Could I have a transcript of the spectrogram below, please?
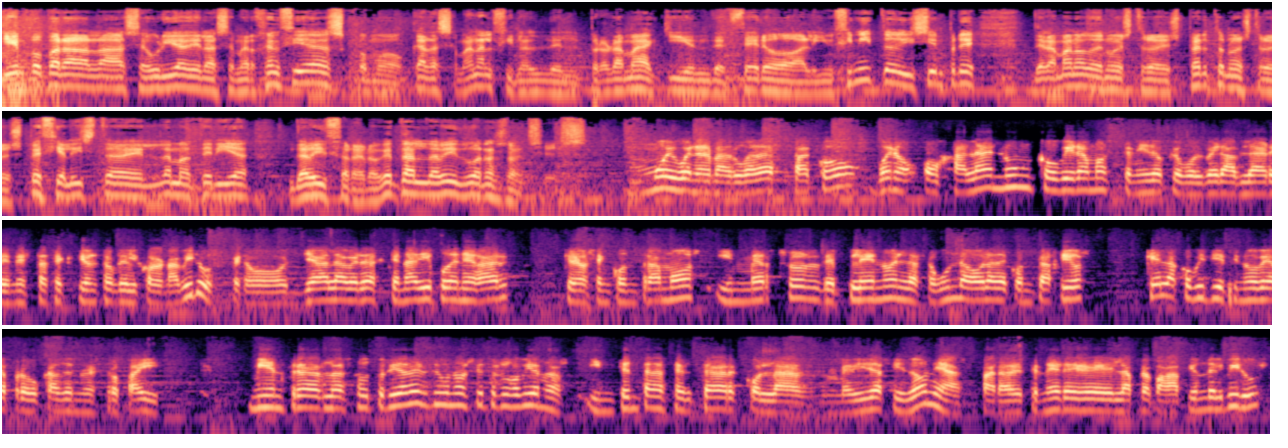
Tiempo para la seguridad y las emergencias, como cada semana al final del programa aquí en De Cero al Infinito y siempre de la mano de nuestro experto, nuestro especialista en la materia, David Ferrero. ¿Qué tal, David? Buenas noches. Muy buenas madrugadas, Paco. Bueno, ojalá nunca hubiéramos tenido que volver a hablar en esta sección sobre el coronavirus, pero ya la verdad es que nadie puede negar que nos encontramos inmersos de pleno en la segunda ola de contagios que la COVID-19 ha provocado en nuestro país. Mientras las autoridades de unos y otros gobiernos intentan acertar con las medidas idóneas para detener eh, la propagación del virus,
